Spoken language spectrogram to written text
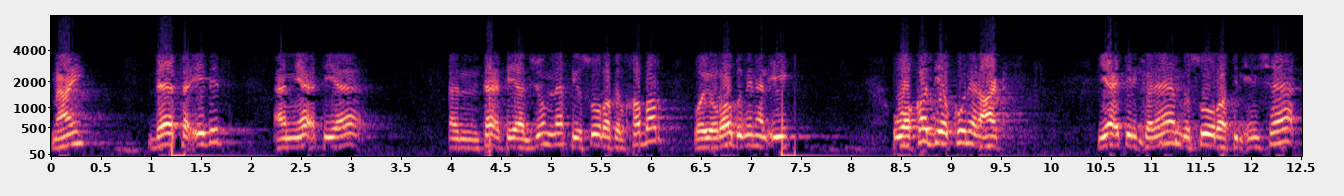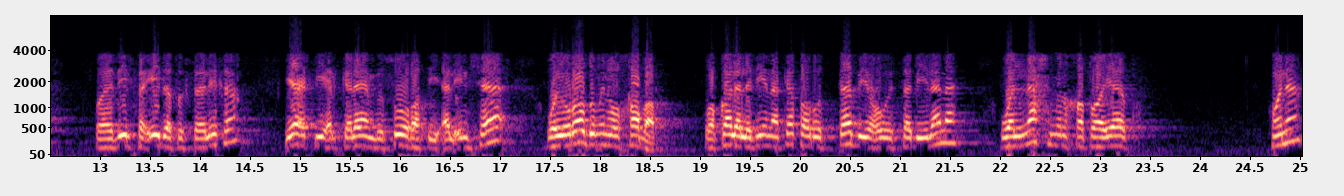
معي؟ ده فائدة أن يأتي أن تأتي الجملة في صورة الخبر ويراد منها الإيه؟ وقد يكون العكس. يأتي الكلام بصورة الإنشاء وهذه الفائدة الثالثة يأتي الكلام بصورة الإنشاء ويراد منه الخبر. وقال الذين كفروا اتبعوا سبيلنا ولنحمل خطاياكم. هنا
